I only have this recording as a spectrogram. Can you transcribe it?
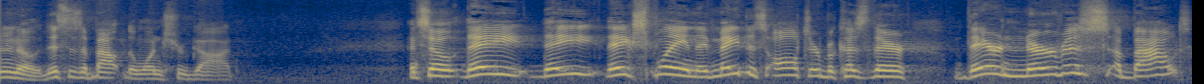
no, no. This is about the one true God. And so they they they explain they've made this altar because they're they're nervous about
